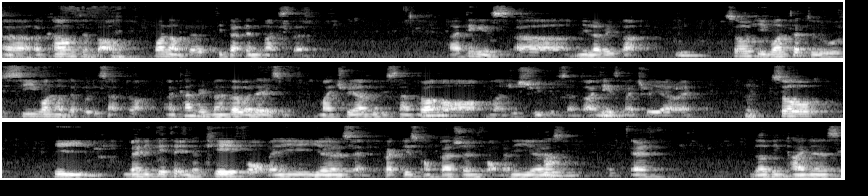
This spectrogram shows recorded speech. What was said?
uh, account about one of the Tibetan master. I think it's uh, Milarepa. So he wanted to see one of the Bodhisattva. I can't remember whether it's Maitreya Bodhisattva or Manjushri Bodhisattva. I think it's Maitreya, right? So he meditated in a cave for many years and practiced compassion for many years and loving kindness.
